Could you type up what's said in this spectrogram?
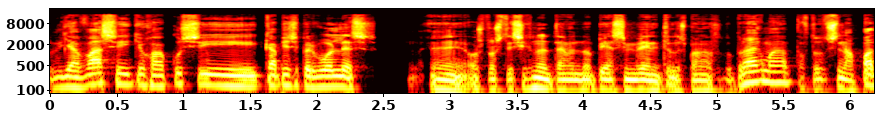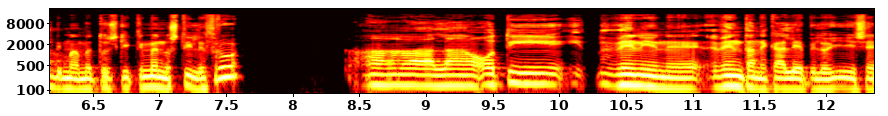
διαβάσει και έχω ακούσει κάποιες υπερβολές ε, ως προς τη συχνότητα με την οποία συμβαίνει τέλος πάντων αυτό το πράγμα, αυτό το συναπάντημα με το συγκεκριμένο στυλ εχθρού αλλά ότι δεν, είναι, δεν ήταν καλή επιλογή σε,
